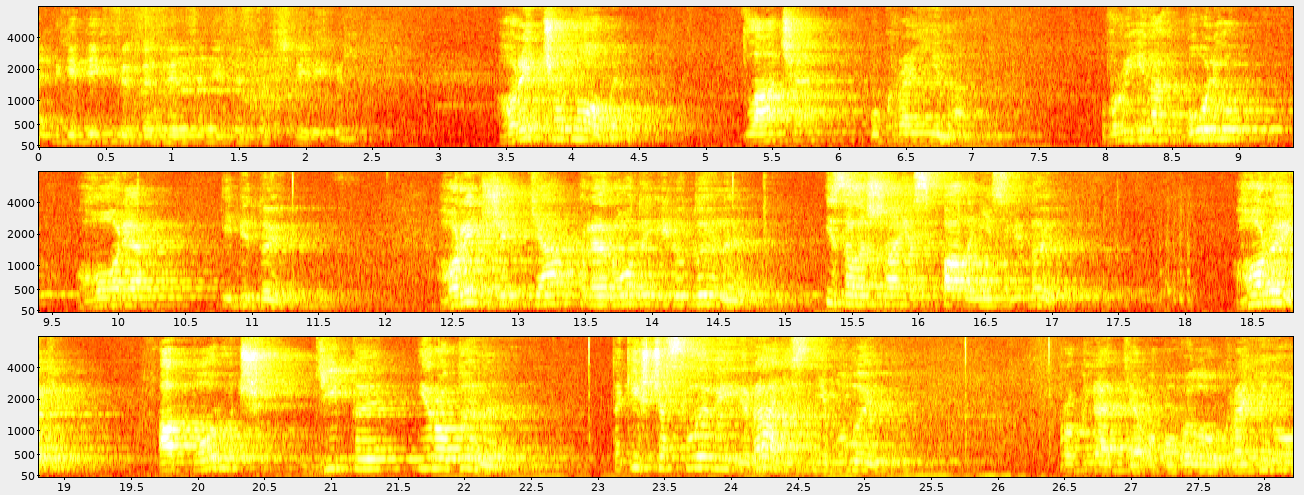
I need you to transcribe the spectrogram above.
ein Gedicht zu übersetzen ist etwas schwieriger. Горить Чорнобиль, плаче Україна, в руїнах болю, горя і біди. Горить життя природи і людини і залишає спалені сліди. Горить, а поруч діти і родини. Такі щасливі і радісні були. Прокляття оповило Україну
